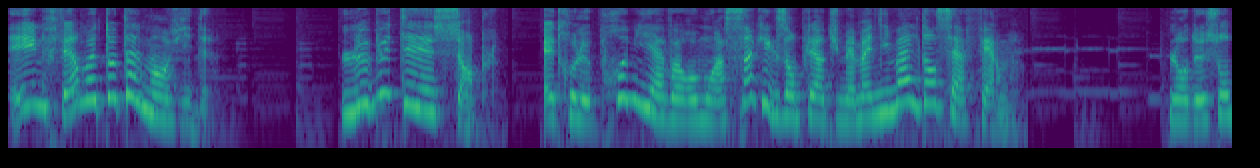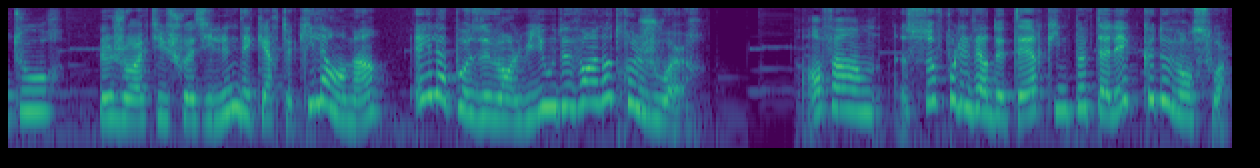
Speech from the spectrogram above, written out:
et une ferme totalement vide. Le but est simple, être le premier à avoir au moins 5 exemplaires du même animal dans sa ferme. Lors de son tour, le joueur actif choisit l'une des cartes qu'il a en main et la pose devant lui ou devant un autre joueur. Enfin, sauf pour les vers de terre qui ne peuvent aller que devant soi.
